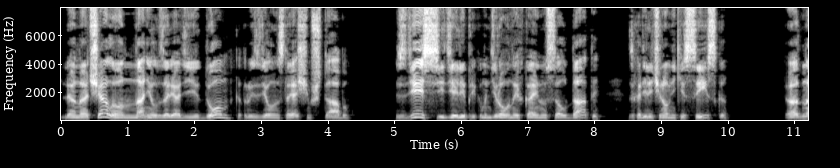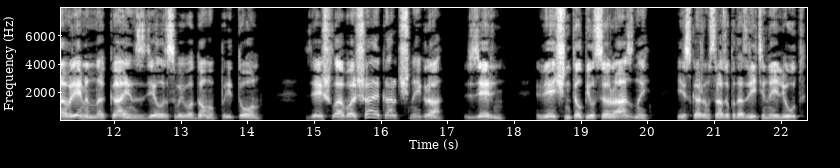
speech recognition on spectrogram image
Для начала он нанял в Зарядье дом, который сделал настоящим штабом. Здесь сидели прикомандированные к Каину солдаты, заходили чиновники сыска. Одновременно Каин сделал из своего дома притон. Здесь шла большая карточная игра, зернь. Вечно толпился разный и, скажем сразу, подозрительный люд,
